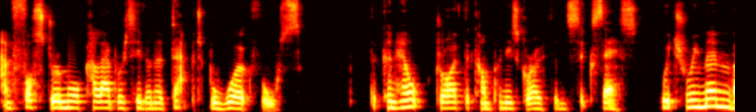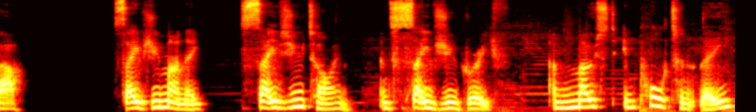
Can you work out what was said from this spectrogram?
and foster a more collaborative and adaptable workforce that can help drive the company's growth and success, which remember saves you money, saves you time, and saves you grief. And most importantly,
